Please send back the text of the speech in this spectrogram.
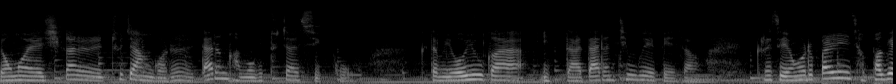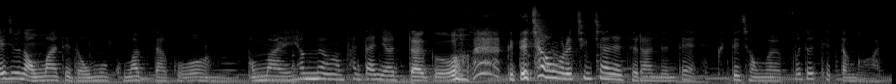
영어에 시간을 투자한 거를 다른 과목에 투자할 수 있고 그다음에 여유가 있다 다른 친구에 비해서 그래서 영어를 빨리 접하게 해주는 엄마한테 너무 고맙다고 엄마의 현명한 판단이었다고 그때 처음으로 칭찬을 들었는데 그때 정말 뿌듯했던 것 같아요.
